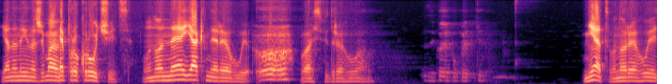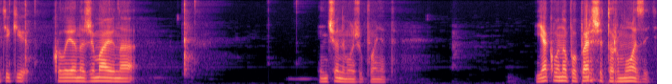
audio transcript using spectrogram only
Я на неї нажимаю, не прокручується. Воно ніяк не реагує. Вась відреагувало. З якої попитки? Ні, воно реагує тільки, коли я нажимаю на. Я нічого не можу поняти. Як воно, по-перше, тормозить.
